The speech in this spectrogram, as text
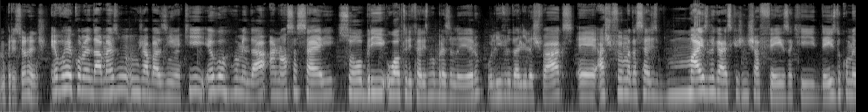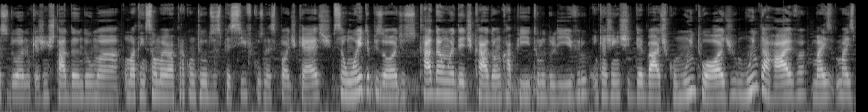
impressionante. Eu vou recomendar mais um, um jabazinho aqui. Eu vou recomendar a nossa série sobre o autoritarismo brasileiro, o livro da Lila Schwartz. É, acho que foi uma das séries mais legais que a gente já fez aqui desde o começo do ano, que a gente tá dando uma, uma atenção maior para conteúdos específicos nesse podcast. São oito episódios, cada um é dedicado a um capítulo do livro, em que a gente debate com muito ódio, muita raiva, mas, mas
